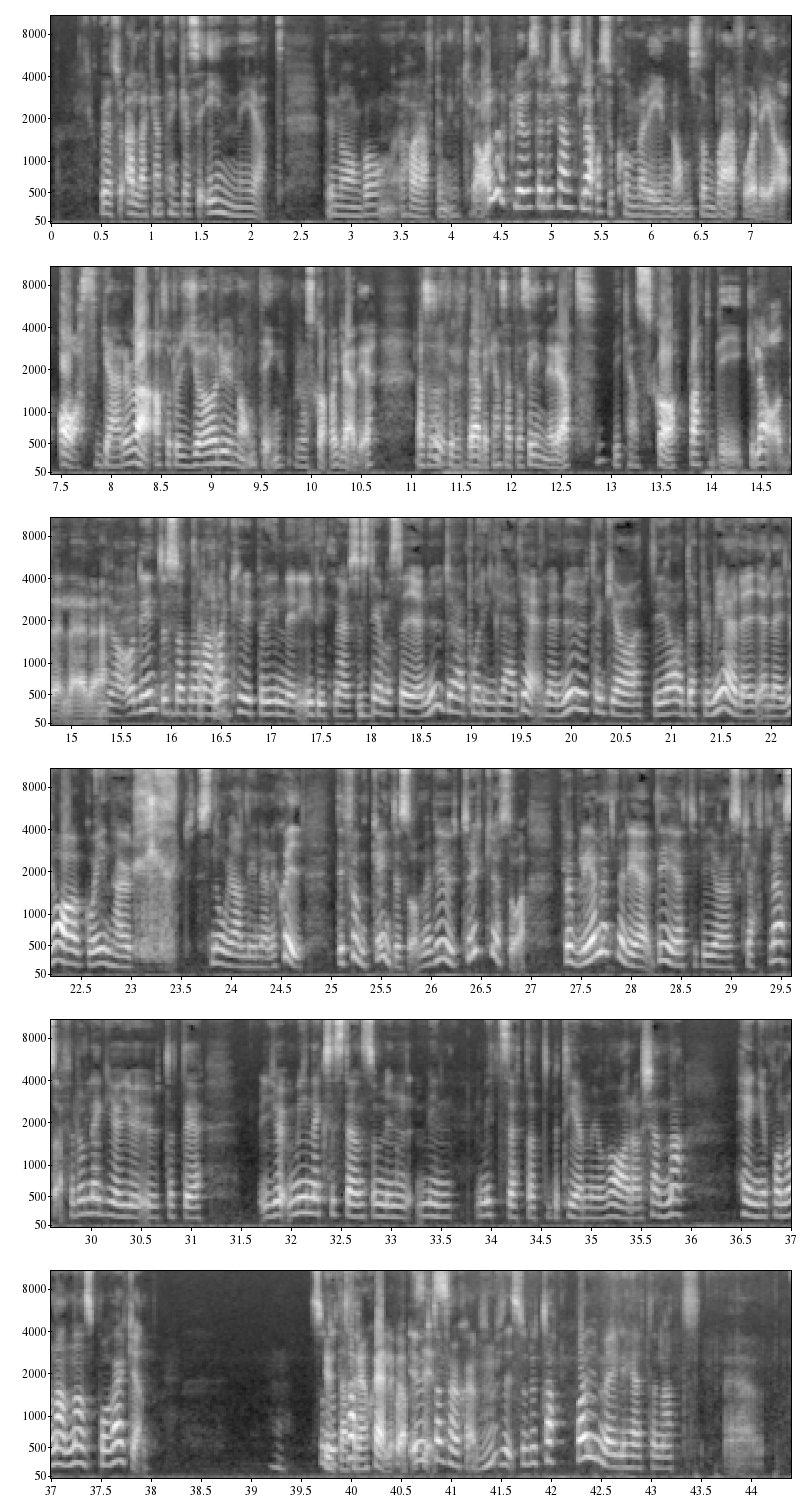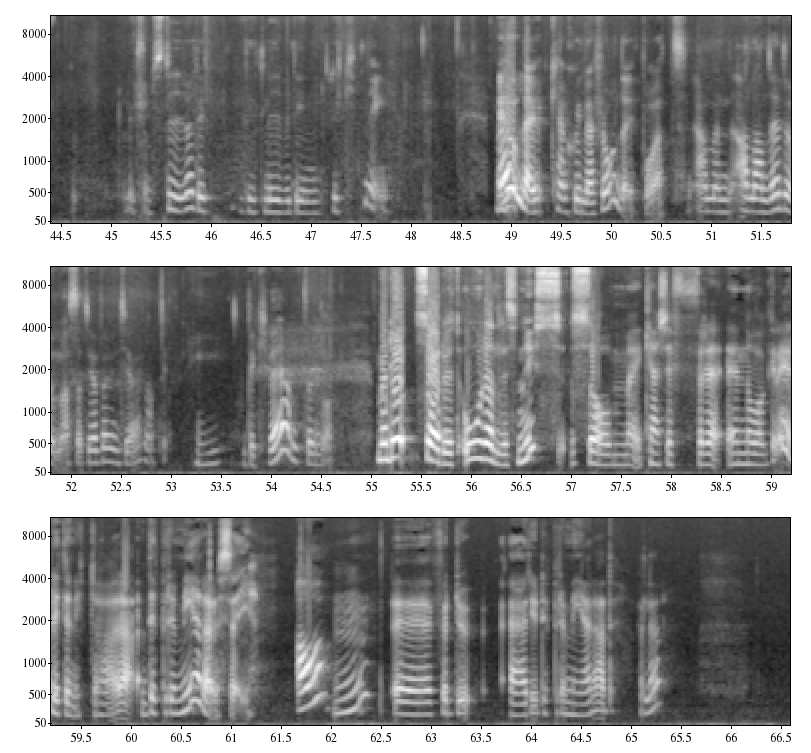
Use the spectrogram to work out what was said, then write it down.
Och jag tror alla kan tänka sig in i att du någon gång har haft en neutral upplevelse eller känsla och så kommer det in någon som bara får dig att asgarva. Alltså då gör du ju någonting för att skapa glädje. Alltså så att vi alla kan sätta oss in i det att vi kan skapa att bli glad eller Ja, och det är inte så att någon Tvärtom. annan kryper in i, i ditt nervsystem och säger nu drar jag på din glädje eller nu tänker jag att jag deprimerar dig eller jag går in här och snor all din energi. Det funkar ju inte så, men vi uttrycker oss så. Problemet med det, det är att vi gör oss kraftlösa för då lägger jag ju ut att det, min existens och min, min, mitt sätt att bete mig och vara och känna hänger på någon annans påverkan. Så Utanför en själv, ja, precis. Utanför en själv, precis. Så du tappar ju möjligheten att eh, liksom styra ditt, ditt liv i din riktning. Då- Eller kan skylla ifrån dig på att ja, men alla andra är dumma så att jag behöver inte göra någonting. Mm. Bekvämt ändå. Men då sa du ett ord alldeles nyss som kanske för några är lite nytt att höra. Deprimerar sig. Ja, Mm. Eh, för du är ju deprimerad, eller?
